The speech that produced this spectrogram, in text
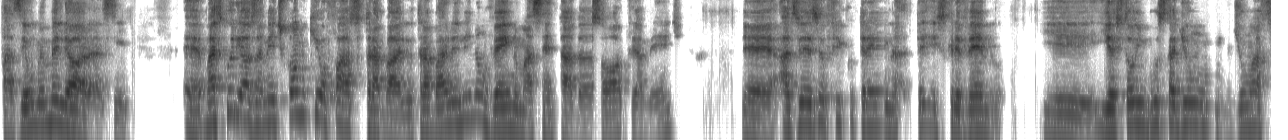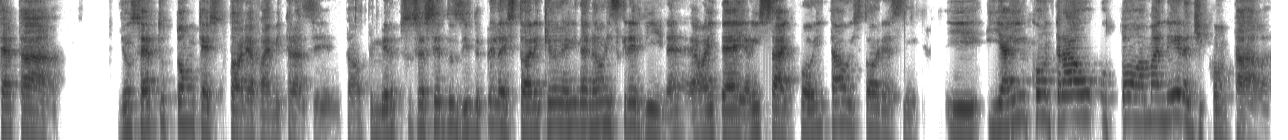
fazer o meu melhor, assim. É, mas curiosamente, como que eu faço o trabalho? O trabalho ele não vem numa sentada só, obviamente. É, às vezes eu fico treinando, escrevendo e, e eu estou em busca de um de uma certa de um certo tom que a história vai me trazer. Então, primeiro preciso ser seduzido pela história que eu ainda não escrevi, né? É uma ideia, é um insight, pô, e tal história assim. E, e aí encontrar o, o tom, a maneira de contá-la.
